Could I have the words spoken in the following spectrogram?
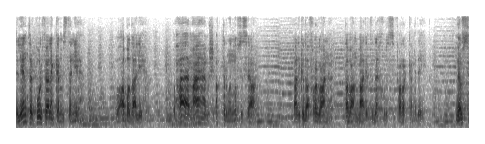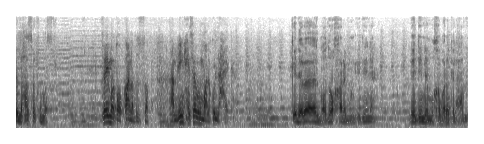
الانتربول فعلا كان مستنيها وقبض عليها وحقق معاها مش أكتر من نص ساعة. بعد كده أفرجوا عنها طبعا بعد تدخل السفارة الكندية. نفس اللي حصل في مصر. زي ما توقعنا بالظبط. عاملين حسابهم على كل حاجة. كده بقى الموضوع خرج من إيدينا. لايدين المخابرات العامة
